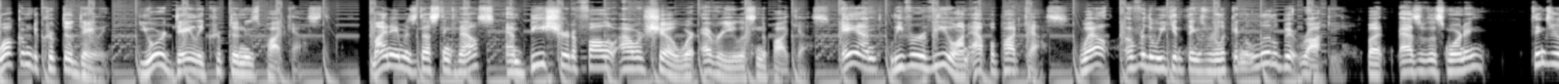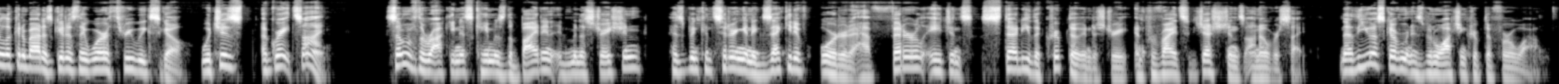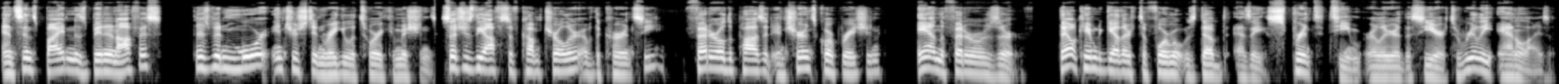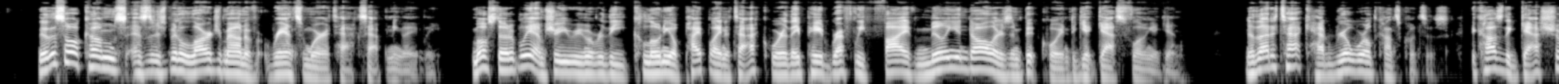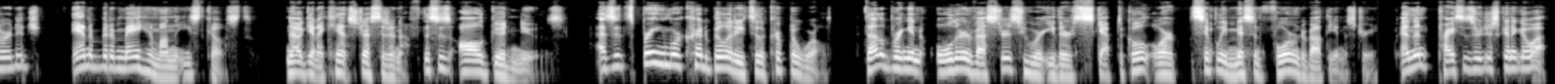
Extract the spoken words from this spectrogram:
Welcome to Crypto Daily, your daily crypto news podcast. My name is Dustin Knaus, and be sure to follow our show wherever you listen to podcasts. And leave a review on Apple Podcasts. Well, over the weekend, things were looking a little bit rocky, but as of this morning, things are looking about as good as they were three weeks ago, which is a great sign. Some of the rockiness came as the Biden administration has been considering an executive order to have federal agents study the crypto industry and provide suggestions on oversight. Now, the US government has been watching crypto for a while, and since Biden has been in office, there's been more interest in regulatory commissions, such as the Office of Comptroller of the Currency, Federal Deposit Insurance Corporation, and the Federal Reserve. They all came together to form what was dubbed as a sprint team earlier this year to really analyze it. Now, this all comes as there's been a large amount of ransomware attacks happening lately. Most notably, I'm sure you remember the Colonial Pipeline attack, where they paid roughly $5 million in Bitcoin to get gas flowing again. Now, that attack had real world consequences. It caused a gas shortage and a bit of mayhem on the East Coast. Now, again, I can't stress it enough. This is all good news, as it's bringing more credibility to the crypto world. That'll bring in older investors who were either skeptical or simply misinformed about the industry. And then prices are just going to go up.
